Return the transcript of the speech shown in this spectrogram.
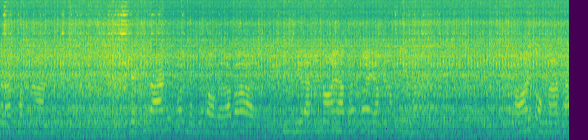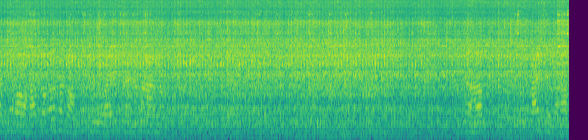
นะครับทำงาน เด็กที่ร้านทุกคนผมจะบอกเลยครับว่ากินทีละน้อยๆครับค่อยๆครับไม่ต้องรีบครับเอาให้ส่งงานทันก็พอครับแล้วก็ถนอมเครื่องมือไว้ใช้นานๆครับ เนี่ยครับใกล้เสร็จแล้วครับ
